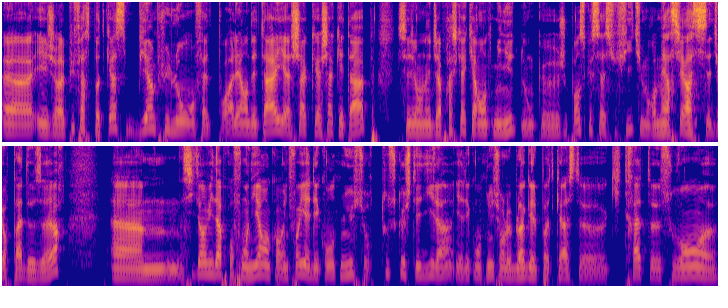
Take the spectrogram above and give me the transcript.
Euh, et j'aurais pu faire ce podcast bien plus long en fait pour aller en détail à chaque, à chaque étape. On est déjà presque à 40 minutes, donc je pense que ça suffit. Tu me remercieras si ça dure pas deux heures. Euh, si tu as envie d'approfondir, encore une fois, il y a des contenus sur tout ce que je t'ai dit là. Il y a des contenus sur le blog et le podcast euh, qui traitent souvent,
